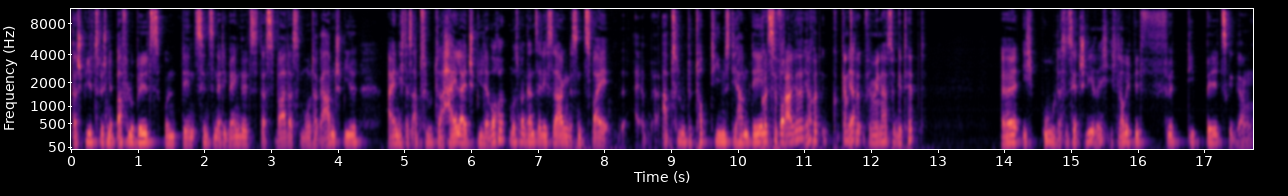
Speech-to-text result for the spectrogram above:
das Spiel zwischen den Buffalo Bills und den Cincinnati Bengals, das war das Montagabendspiel eigentlich das absolute Highlight-Spiel der Woche, muss man ganz ehrlich sagen. Das sind zwei äh, absolute Top-Teams, die haben den. Kurze Spot, Frage, ja? ganz ja? für wen hast du getippt? Äh, ich, uh, das ist jetzt schwierig. Ich glaube, ich bin für die Bills gegangen.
